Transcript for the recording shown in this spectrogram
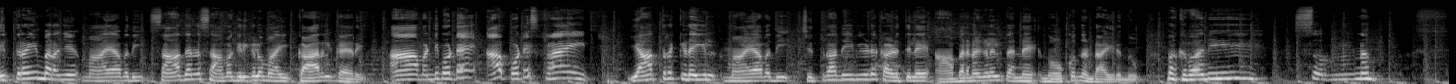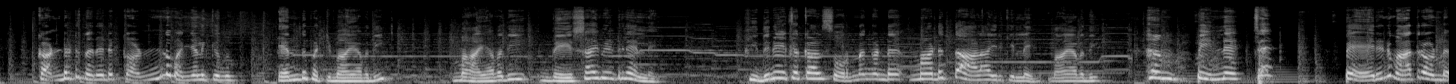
ഇത്രയും പറഞ്ഞ് മായാവതി സാധന സാമഗ്രികളുമായി കാറിൽ കയറി. ആ വണ്ടി പോട്ടെ. ആ പോട്ടെ സ്ട്രൈറ്റ് യാത്രക്കിടയിൽ മായാവതി ചിത്രാദേവിയുടെ കഴുത്തിലെ ആഭരണങ്ങളിൽ തന്നെ നോക്കുന്നുണ്ടായിരുന്നു. ഭഗവാനേ സ്വർണം. കണ്ടിട്ട് തന്നെ എന്റെ കണ്ണു മഞ്ഞളിക്കുന്നു. എന്ത് പറ്റി മായാവതി? മായാവതി ദേശായി വീട്ടിലെ അല്ലേ ഇതിനേക്കാൾ സ്വർണം കണ്ട് മടുത്ത ആളായിരിക്കില്ലേ മായാവതി? പിന്നെ പേരിന് മാത്രമുണ്ട്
